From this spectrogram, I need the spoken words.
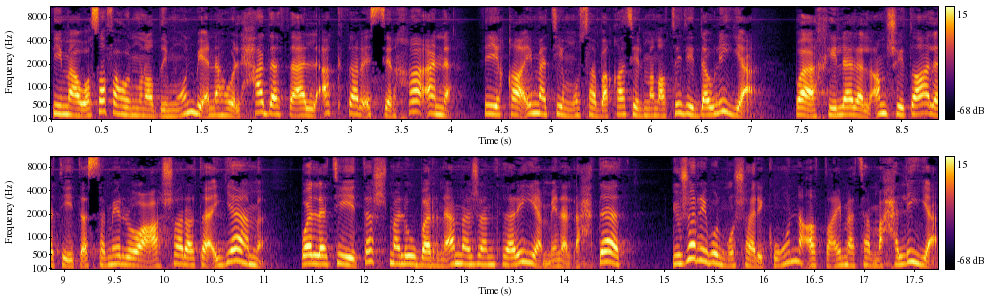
فيما وصفه المنظمون بأنه الحدث الأكثر استرخاء في قائمة مسابقات المناطيد الدولية. وخلال الأنشطة التي تستمر عشرة أيام والتي تشمل برنامجا ثريا من الأحداث يجرب المشاركون أطعمة محلية.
